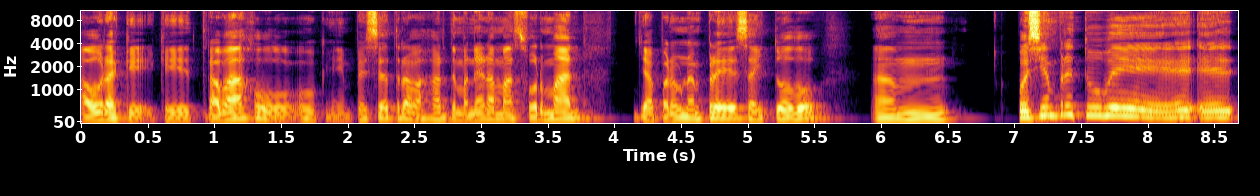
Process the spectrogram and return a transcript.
ahora que, que trabajo o, que empecé a trabajar de manera más formal, ya para una empresa y todo, pues siempre tuve e, e,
